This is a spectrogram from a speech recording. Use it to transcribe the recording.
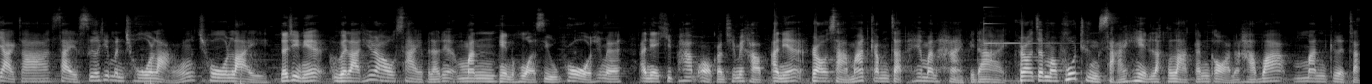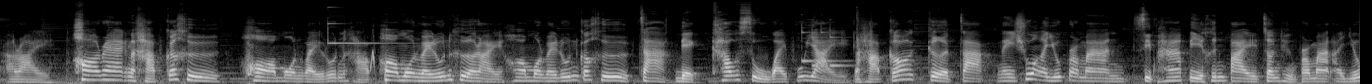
อยากจะใส่เสื้อที่มันโชว์หลังโชว์ไหล่แล้วทีเนี้ยเวลาที่เราใส่ไปแล้วเนี่ยมันเห็นหัวสิวโผล่ใช่ไหมอันนี้คิดภาพออกกันใช่ไหมครับ อันนี้เราสามารถกำจัดให้มันหายไปได้ เราจะมาพูดถึงสาเหตุหลักๆ กันก่อนนะครับว่ามันเกิดจากอะไร ข้อแรกนะครับก็คือฮอร์โมนวัยรุ่นครับฮอร์โมนวัยรุ่นคืออะไรฮอร์โมนวัยรุ่นก็คือจากเด็กเข้าสู่วัยผู้ใหญ่นะครับก็เกิดจากในช่วงอายุประมาณ 15 ปีขึ้นไป จนถึงประมาณอายุ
